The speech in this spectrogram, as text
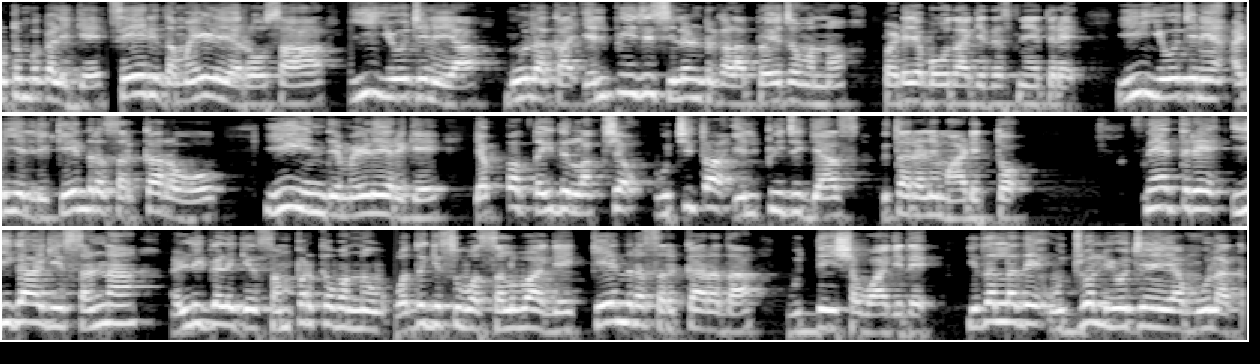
ಕುಟುಂಬಗಳಿಗೆ ಸೇರಿದ ಮಹಿಳೆಯರು ಸಹ ಈ ಯೋಜನೆಯ ಮೂಲಕ ಎಲ್ ಪಿ ಜಿ ಸಿಲಿಂಡರ್ಗಳ ಪ್ರಯೋಜನವನ್ನು ಪಡೆಯಬಹುದಾಗಿದೆ ಸ್ನೇಹಿತರೆ. ಈ ಯೋಜನೆಯ ಅಡಿಯಲ್ಲಿ ಕೇಂದ್ರ ಸರ್ಕಾರವು ಈ ಹಿಂದೆ ಮಹಿಳೆಯರಿಗೆ ಎಪ್ಪತ್ತೈದು ಲಕ್ಷ ಉಚಿತ ಎಲ್ ಪಿ ಗ್ಯಾಸ್ ವಿತರಣೆ ಮಾಡಿತ್ತು. ಸ್ನೇಹಿತರೆ, ಹೀಗಾಗಿ ಸಣ್ಣ ಹಳ್ಳಿಗಳಿಗೆ ಸಂಪರ್ಕವನ್ನು ಒದಗಿಸುವ ಸಲುವಾಗಿ ಕೇಂದ್ರ ಸರ್ಕಾರದ ಉದ್ದೇಶವಾಗಿದೆ. ಇದಲ್ಲದೆ ಉಜ್ವಲ್ ಯೋಜನೆಯ ಮೂಲಕ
